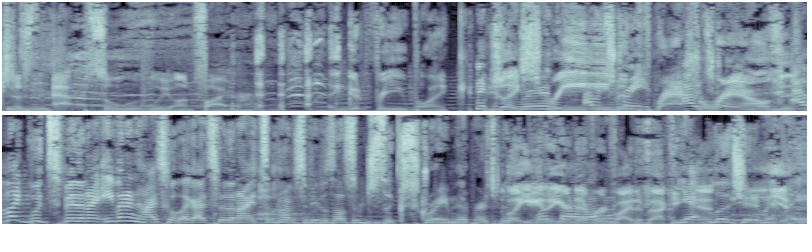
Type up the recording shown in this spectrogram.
Just mm-hmm. absolutely on fire. Good for you, Blank. Would you like rude. scream would scream. and thrash I around? And, I like would spend the night, even in high school. Like I'd spend the night sometimes uh. in people's house and just like scream. The person would like be Anna, you're the never hell?" invited back again. Yeah, again. legitimately. Yeah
